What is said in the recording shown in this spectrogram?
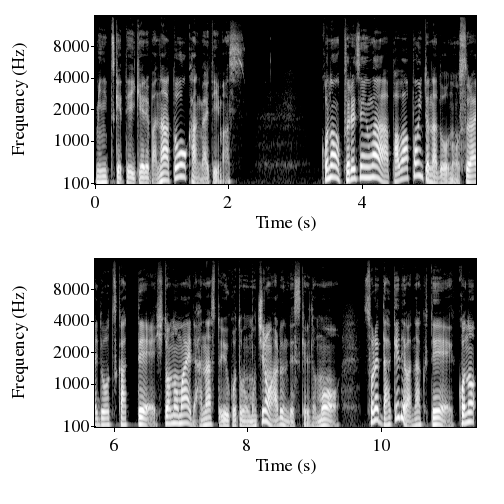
身につけていければなと考えています。このプレゼンはパワーポイントなどのスライドを使って人の前で話すということももちろんあるんですけれどもそれだけではなくてこの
